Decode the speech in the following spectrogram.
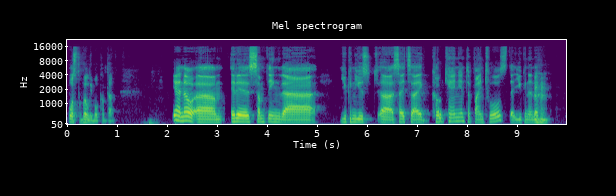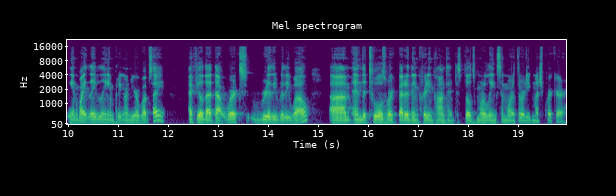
post valuable content. Yeah, no, um, it is something that you can use uh, sites like CodeCanyon to find tools that you can end up mm-hmm. and white labeling and putting on your website. I feel that that works really, really well. Um, and the tools work better than creating content, just builds more links and more authority much quicker.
